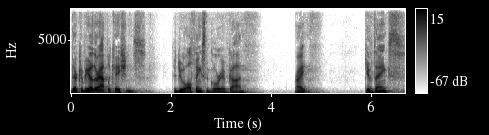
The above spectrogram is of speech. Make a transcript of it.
There could be other applications to do all things to the glory of God, right? Give thanks,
